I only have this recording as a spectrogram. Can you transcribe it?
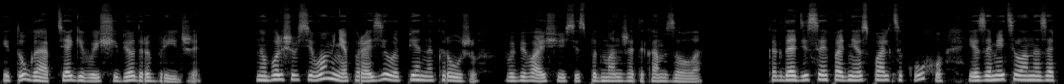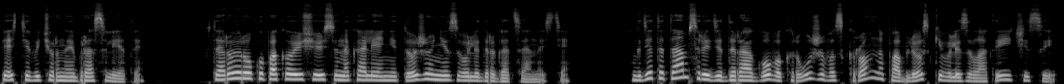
и туго обтягивающие бедра бриджи. Но больше всего меня поразила пена кружев, выбивающаяся из-под манжеты камзола. Когда Дисей поднес пальцы к уху, я заметила на запястье вычурные браслеты — Вторую руку, покоящуюся на колени, тоже унизывали драгоценности. Где-то там, среди дорогого кружева, скромно поблескивали золотые часы,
